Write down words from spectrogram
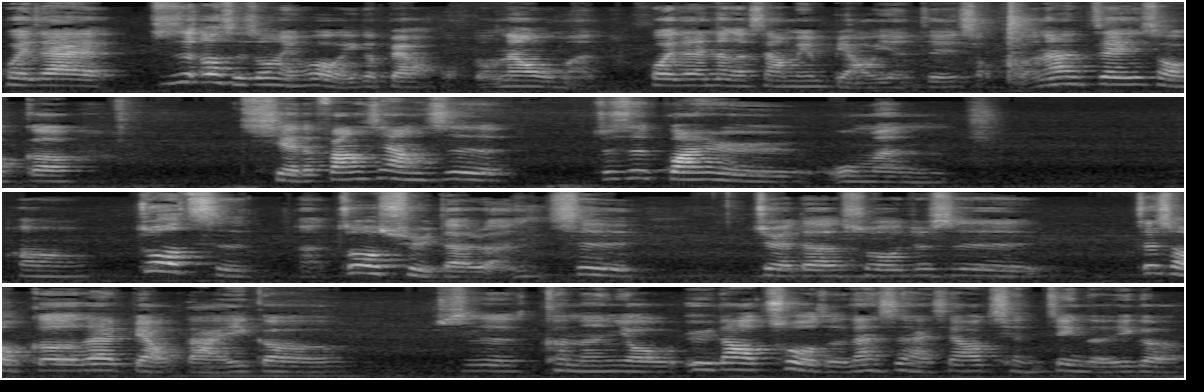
会在就是二十周年会有一个表演活动，那我们会在那个上面表演这一首歌。那这一首歌。写的方向是，就是关于我们，嗯，作词、呃、作曲的人是觉得说，就是这首歌在表达一个，就是可能有遇到挫折，但是还是要前进的一个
